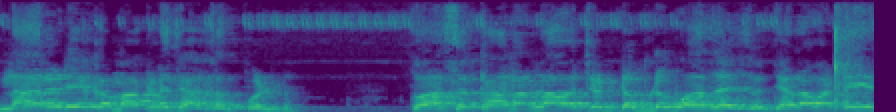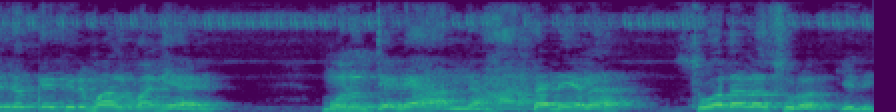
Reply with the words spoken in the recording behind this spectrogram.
नारळ एका माकडाच्या हातात पडलं. तो असं कानाला लावायचं डबडब वाजायचं. त्याला वाटतं याच्यात काहीतरी मालपाणी आहे. म्हणून त्याने हाताने ना सोलायला सुरुवात केली.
